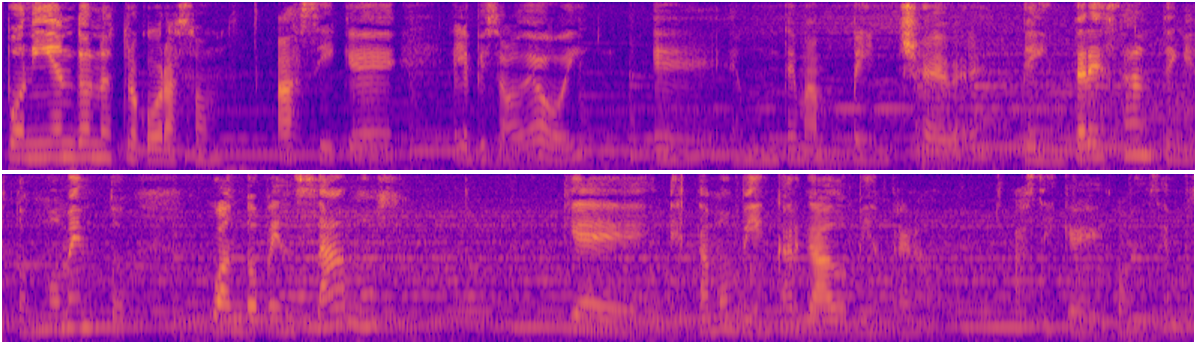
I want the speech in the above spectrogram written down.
poniendo en nuestro corazón. Así que el episodio de hoy eh, es un tema bien chévere, bien interesante en estos momentos cuando pensamos que estamos bien cargados, bien drenados. Así que comencemos.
